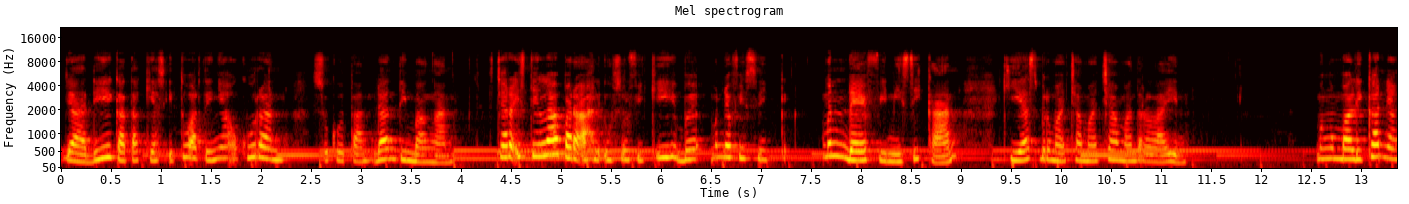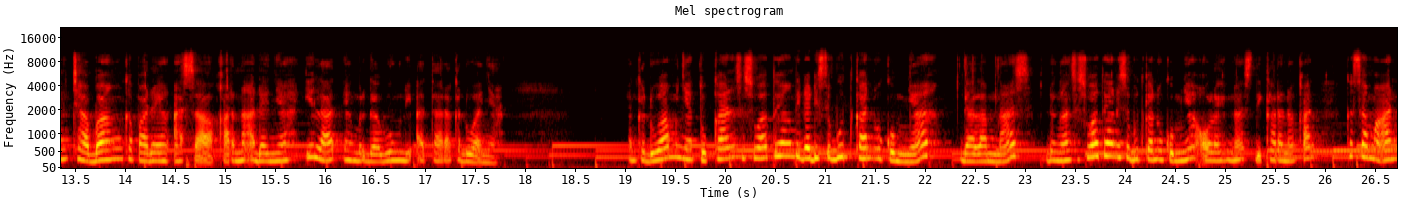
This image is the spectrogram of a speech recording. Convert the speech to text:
Jadi kata kias itu artinya ukuran, sukutan, dan timbangan. Secara istilah para ahli usul fikih mendefinisikan kias bermacam-macam antara lain. Mengembalikan yang cabang kepada yang asal karena adanya ilat yang bergabung di antara keduanya. Yang kedua, menyatukan sesuatu yang tidak disebutkan hukumnya dalam nas dengan sesuatu yang disebutkan hukumnya oleh nas dikarenakan kesamaan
